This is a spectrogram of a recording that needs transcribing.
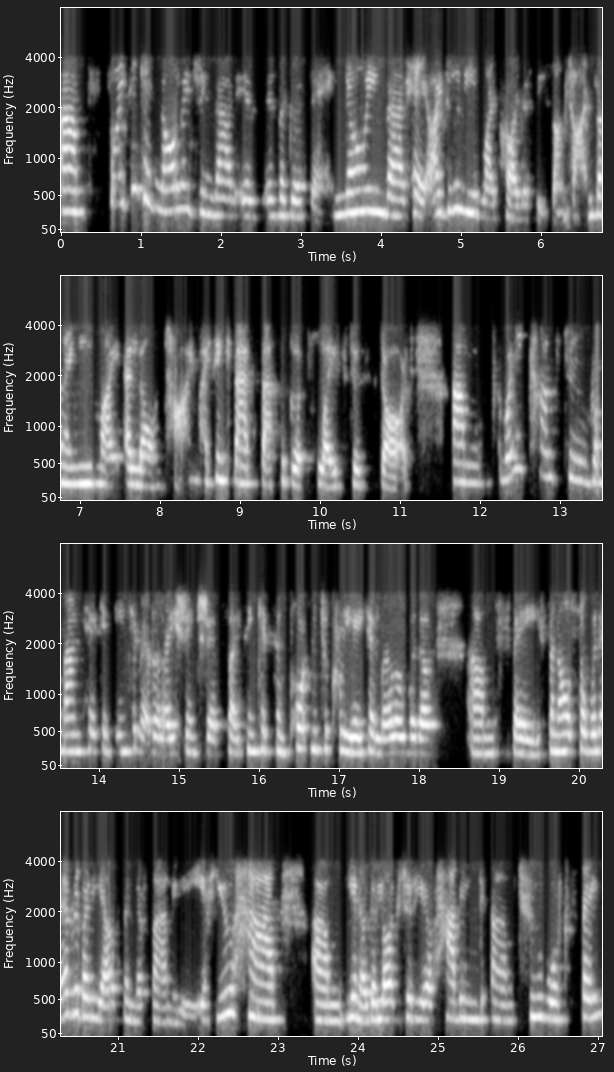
Um, so I think acknowledging that is, is a good thing. Knowing that, hey, I do need my privacy sometimes and I need my alone time. I think that's, that's a good place to start. Um, when it comes to romantic and intimate relationships, I think it's important to create a little bit of um, space and also with everybody else in the family. If you have, um, you know, the luxury of having um, two workspace,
